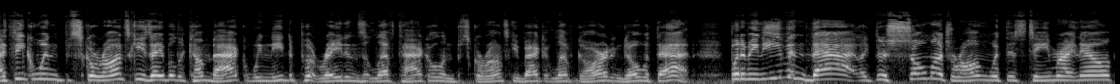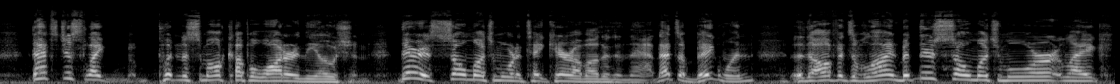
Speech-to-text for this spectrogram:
I think when Skoronski's able to come back, we need to put Radunz at left tackle and Skoronski back at left guard and go with that. But I mean, even that, like, there's so much wrong with this team right now. That's just like putting a small cup of water in the ocean. There is so much more to take care of other than that. That's a big one, uh, the offensive line, but there's so much more, like,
